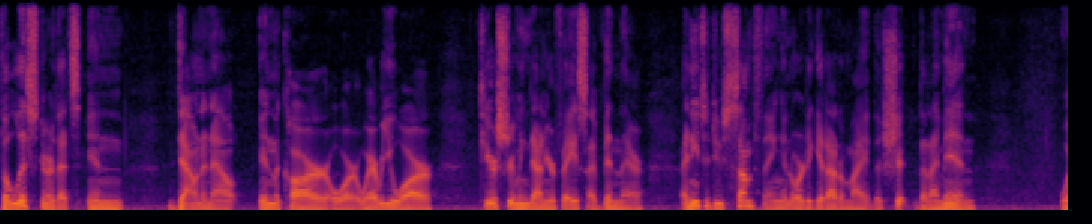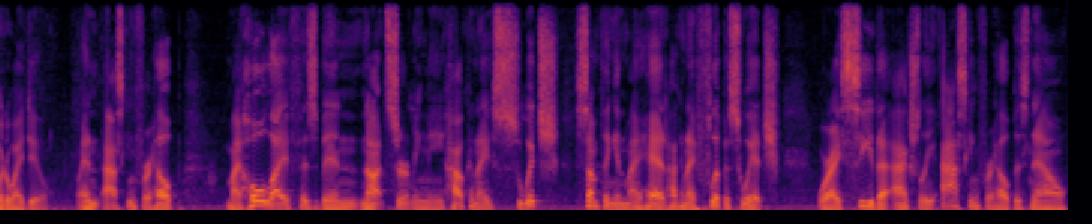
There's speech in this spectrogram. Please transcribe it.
the listener that's in down and out in the car or wherever you are, tears streaming down your face. I've been there. I need to do something in order to get out of my the shit that I'm in. What do I do? And asking for help my whole life has been not serving me. How can I switch something in my head? How can I flip a switch where I see that actually asking for help is now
